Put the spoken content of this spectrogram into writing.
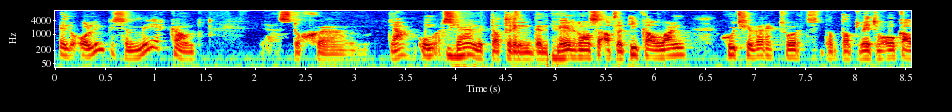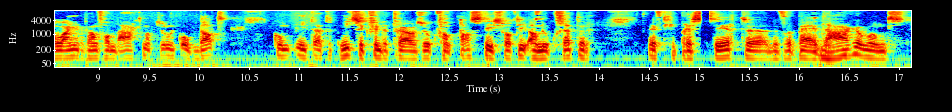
in de Olympische meerkamp. Ja, is toch eh, ja, onwaarschijnlijk dat er in de Nederlandse atletiek al lang goed gewerkt wordt. Dat, dat weten we ook al langer dan vandaag natuurlijk. Ook dat komt niet uit het niets. Ik vind het trouwens ook fantastisch wat die Anouk Vetter heeft gepresteerd eh, de voorbije dagen. Want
